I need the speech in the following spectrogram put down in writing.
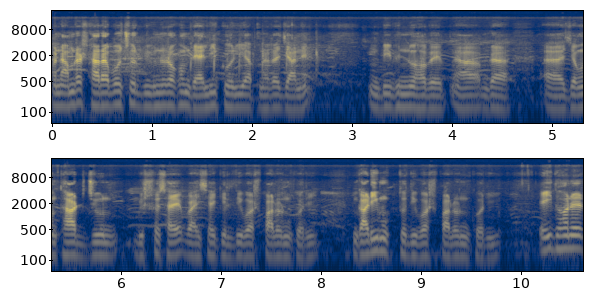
মানে আমরা সারা বছর বিভিন্ন রকম র্যালি করি, আপনারা জানেন। বিভিন্নভাবে আমরা যেমন থার্ড জুন বিশ্ব সাই- বাইসাইকেল দিবস পালন করি, গাড়ি মুক্ত দিবস পালন করি। এই ধরনের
